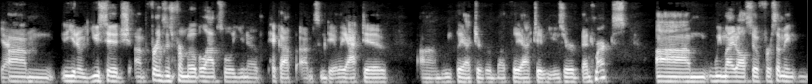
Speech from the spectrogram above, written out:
Yeah. um, you know, usage. Um, for instance, for mobile apps, we'll you know pick up um, some daily active, um, weekly active, or monthly active user benchmarks. Um, we might also for something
